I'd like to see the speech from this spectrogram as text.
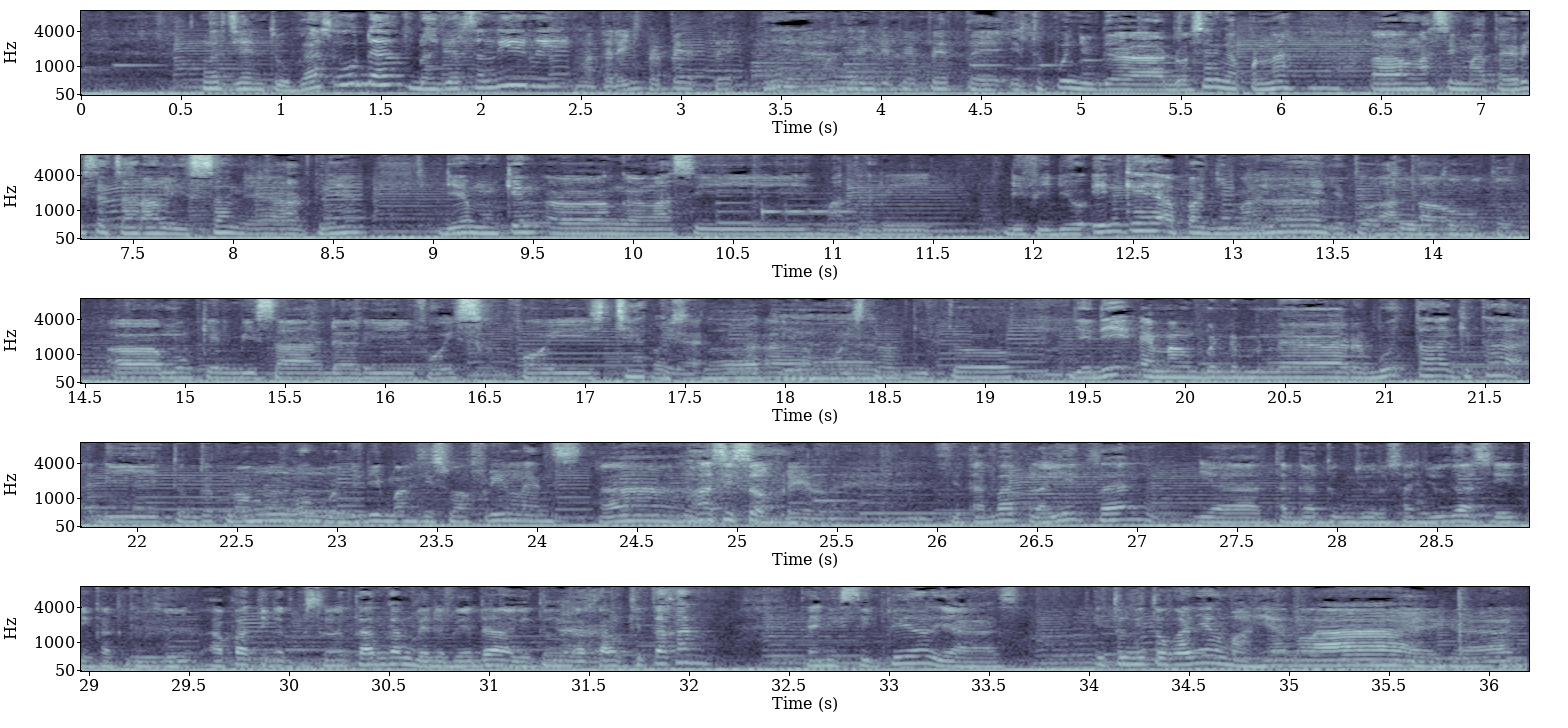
ngerjain tugas udah belajar sendiri materinya PPT Iya. materi di PPT itu pun juga dosen nggak pernah eh, ngasih materi secara lisan ya artinya dia mungkin eh, nggak ngasih materi di videoin kayak apa gimana gitu betul, atau betul, betul. eh, mungkin bisa dari voice voice chat Voice ya note, Eh, ya. voice note gitu jadi emang bener-bener buta kita dituntut mau Hmm. mau jadi mahasiswa freelance ah masih freelance ditambah apalagi kan ya tergantung jurusan juga sih tingkat kesu- apa tingkat kesulitan kan beda-beda gitu. Nah, kalau kita kan teknik sipil ya hitung-hitungannya lumayan lah ya kan.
